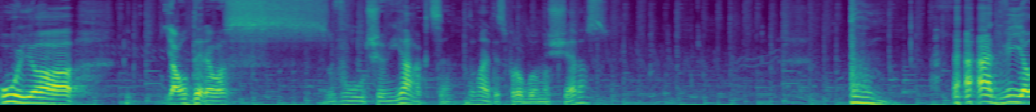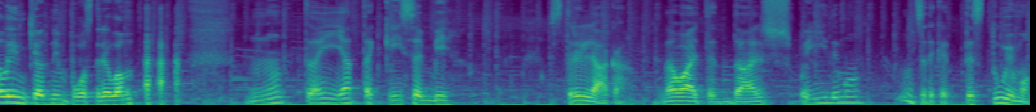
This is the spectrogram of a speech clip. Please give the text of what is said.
Ой, а... Я у дерево с- влучив. Як це? Давайте спробуємо ще раз. Пум! Дві ялинки одним пострілом. Ну, то я такий собі стріляка. Давайте далі поїдемо. Ну, це таке тестуємо.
